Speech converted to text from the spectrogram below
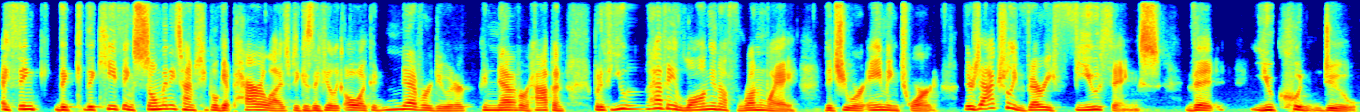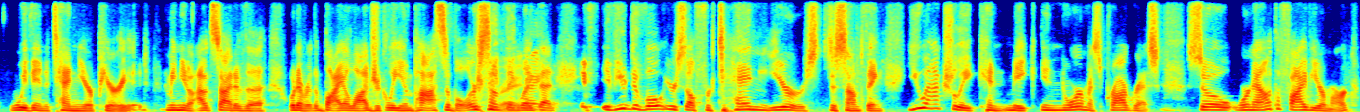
I think the the key thing. So many times people get paralyzed because they feel like, oh, I could never do it or could never happen. But if you have a long enough runway that you are aiming toward, there's actually very few things that you couldn't do within a 10 year period. I mean, you know, outside of the whatever, the biologically impossible or something right, like right. that. If if you devote yourself for 10 years to something, you actually can make enormous progress. So we're now at the five year mark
